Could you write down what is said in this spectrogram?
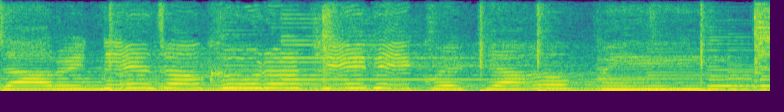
ဒါတွေနေကြောင့်ခုတော့ပြေးပြေးခွဲပြောင်းပြီး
